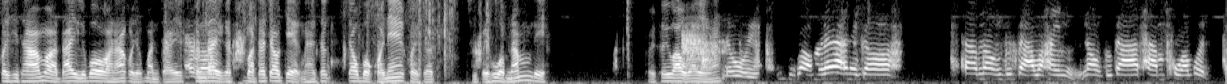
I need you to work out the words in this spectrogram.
ข่อยสิถามว่าได้หรือบ่นะข่อยอยากมั่นใจคันได้ก็บัตรถ้าเจ้าแจกนะถ้าเจ้าบอกข่อยแน่ข่อยก็สิไปร่วมนํเด้ข่อยเคยเว้าไว้นะโดยบอกมาแล้วนี่ก็ทำน้องตุ๊กตาว่าให้น้องตุ๊กตาทำพัวเพิ่นท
